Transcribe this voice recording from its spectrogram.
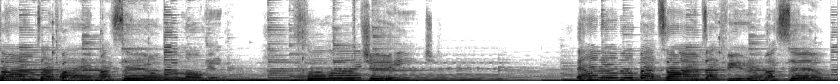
times, I find myself longing for change. And in the bad times, I fear myself.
